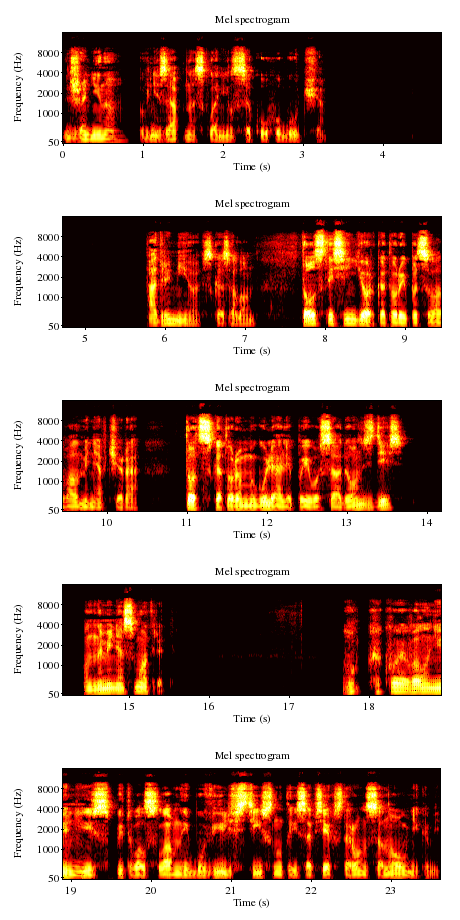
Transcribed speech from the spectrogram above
Джанино внезапно склонился к уху Гуччо. «Падре мио», — сказал он, — «толстый сеньор, который поцеловал меня вчера, тот, с которым мы гуляли по его саду, он здесь. Он на меня смотрит». О, какое волнение испытывал славный Бувиль, стиснутый со всех сторон сановниками!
